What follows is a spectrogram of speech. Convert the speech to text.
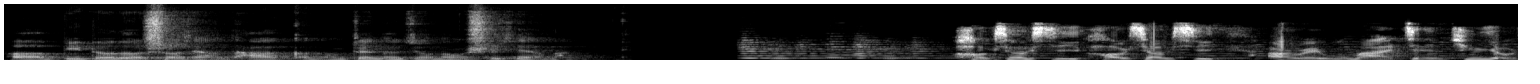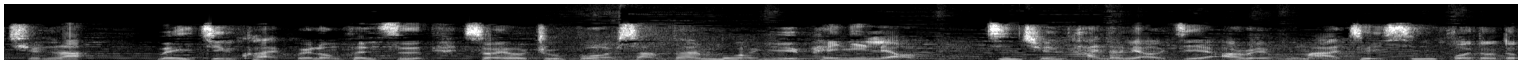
呃，彼得的设想它可能真的就能实现了。好消息，好消息！二维码建听友群了，为尽快回笼粉丝，所有主播上班摸鱼陪您聊。进群还能了解二维码最新活动动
